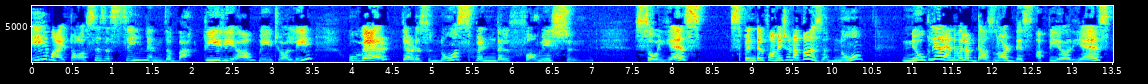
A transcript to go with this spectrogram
Amitosis is seen in the bacteria majorly where there is no spindle formation. So yes, spindle formation occurs. No, nuclear envelope does not disappear. Yes,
